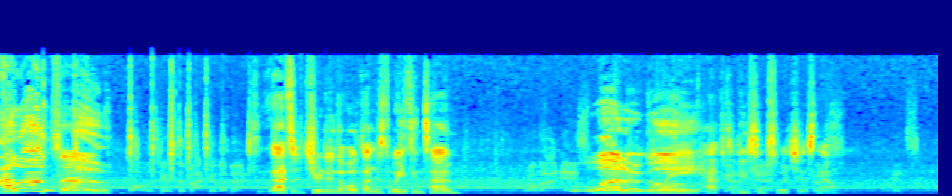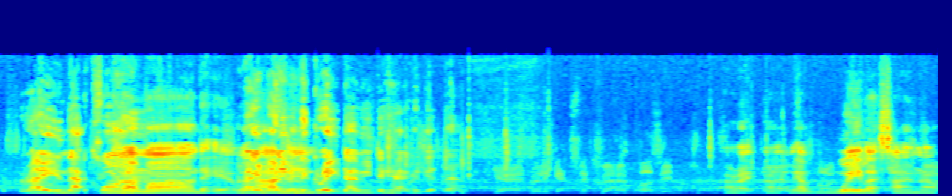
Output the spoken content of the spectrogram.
Alonso. Apologies the back of the net. That's what you were doing the whole time, just wasting time. What a goal! may have to do some switches now. Right in that corner. Come on, De Gea. What Not, not even the great David De Gea could get that. Yeah, it really gets the crowd buzzing. All right, all right. We have way less time now.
